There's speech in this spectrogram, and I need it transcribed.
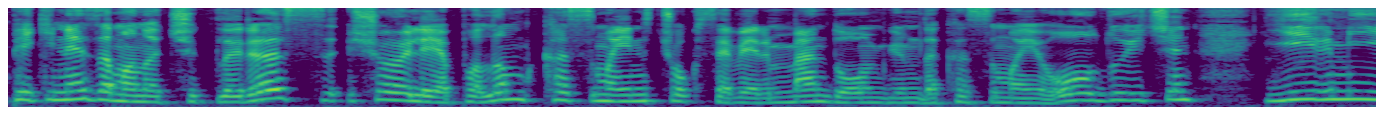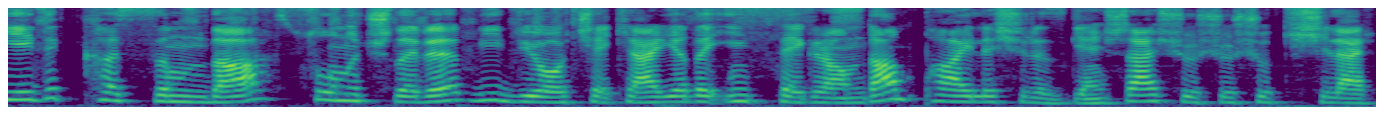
Peki ne zaman açıklarız? Şöyle yapalım. Kasım ayını çok severim ben. Doğum günümde Kasım ayı olduğu için 27 Kasım'da sonuçları video çeker ya da Instagram'dan paylaşırız gençler. Şu şu şu kişiler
